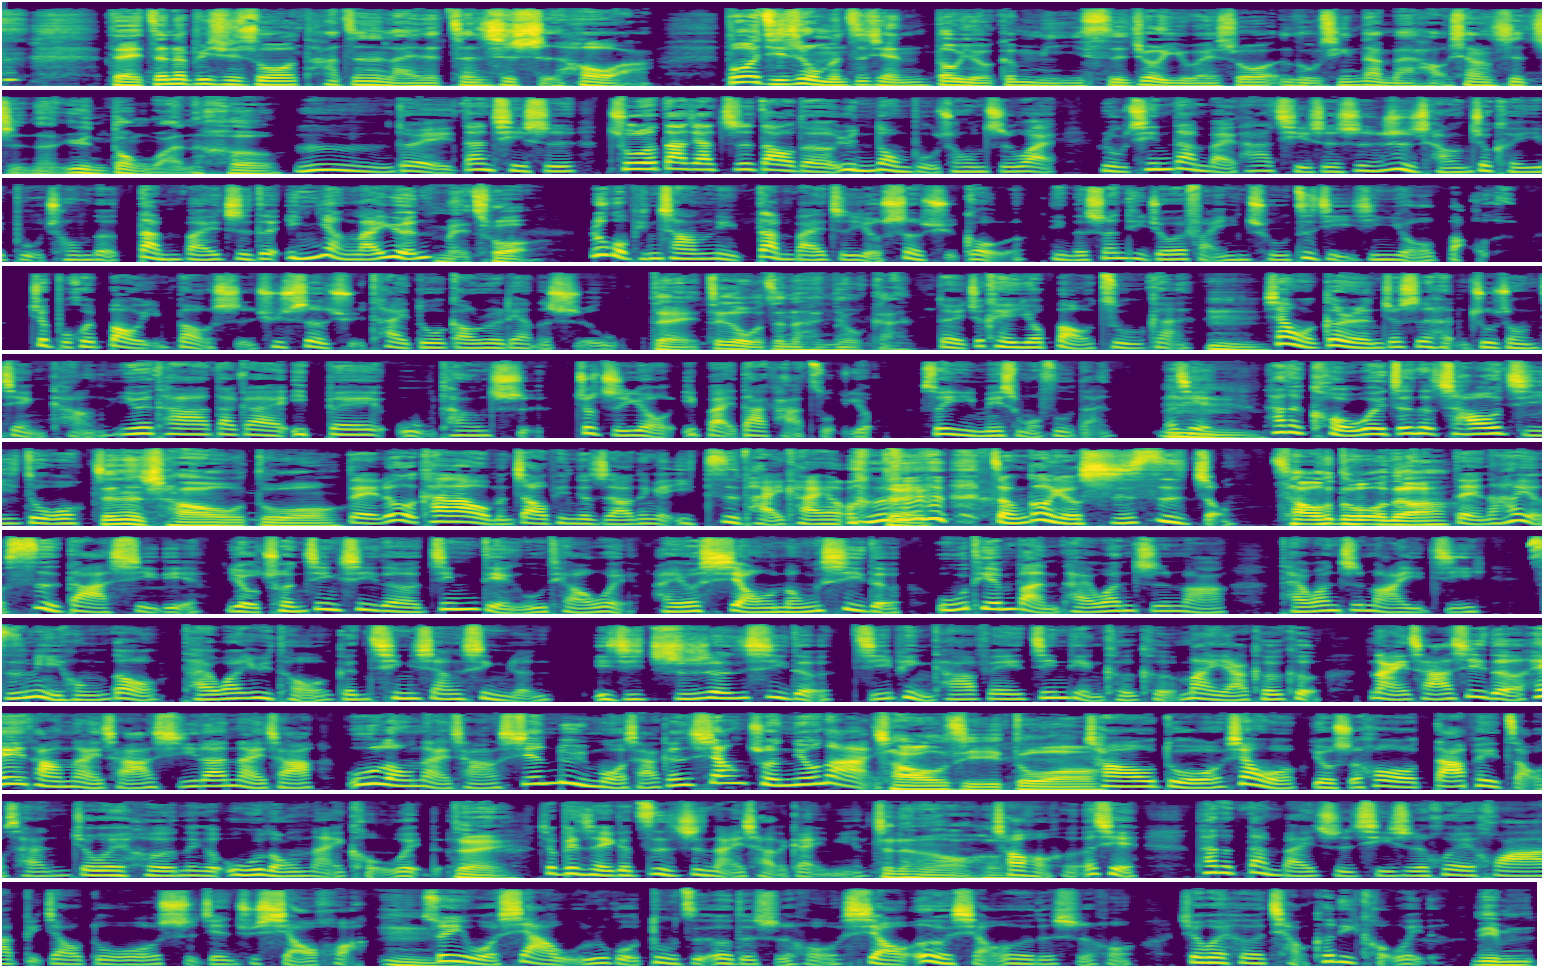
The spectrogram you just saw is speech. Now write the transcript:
对，真的必须说，它真的来的真是时候啊。不过，其实我们之前都有个迷思，就以为说乳清蛋白好像是只能运动完喝。嗯，对。但其实除了大家知道的运动补充之外，乳清蛋白它其实是日常就可以补充的蛋白质的营养来源。没错。如果平常你蛋白质有摄取够了，你的身体就会反映出自己已经有饱了。就不会暴饮暴食去摄取太多高热量的食物。对，这个我真的很有感。对，就可以有饱足感。嗯，像我个人就是很注重健康，因为它大概一杯五汤匙就只有一百大卡左右，所以没什么负担。而且它的口味真的超级多，真的超多。对，如果看到我们照片就知道，那个一字排开哦。总共有十四种。超多的啊，对，然后有四大系列，有纯净系的经典无调味，还有小农系的无甜版台湾芝麻、台湾芝麻以及紫米红豆、台湾芋头跟清香杏仁。以及职人系的极品咖啡、经典可可、麦芽可可；奶茶系的黑糖奶茶、锡兰奶茶、乌龙奶茶、鲜绿抹茶跟香醇牛奶，超级多，超多。像我有时候搭配早餐就会喝那个乌龙奶口味的，对，就变成一个自制奶茶的概念，真的很好喝，超好喝。而且它的蛋白质其实会花比较多时间去消化，嗯，所以我下午如果肚子饿的时候，小饿小饿的时候，就会喝巧克力口味的。Lim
